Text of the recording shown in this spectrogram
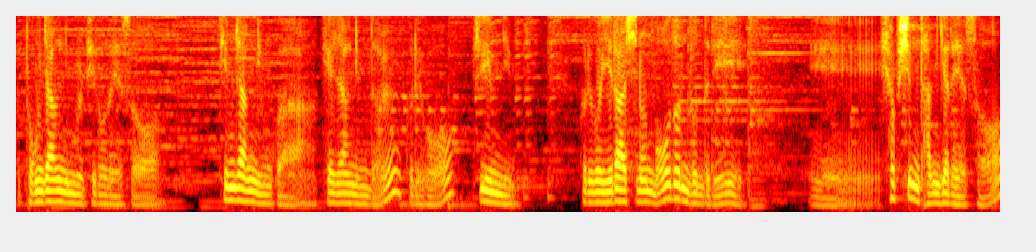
그 동장님을 비롯해서 팀장님과 계장님들 그리고 주임님 그리고 일하시는 모든 분들이 에, 협심 단결해서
